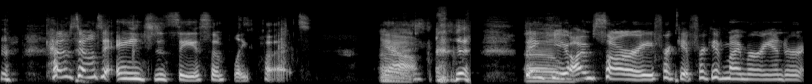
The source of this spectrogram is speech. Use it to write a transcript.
Comes down to agency, simply put. Yeah. Alright. Thank you. Um, I'm sorry. Forgive forgive my Miranda.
